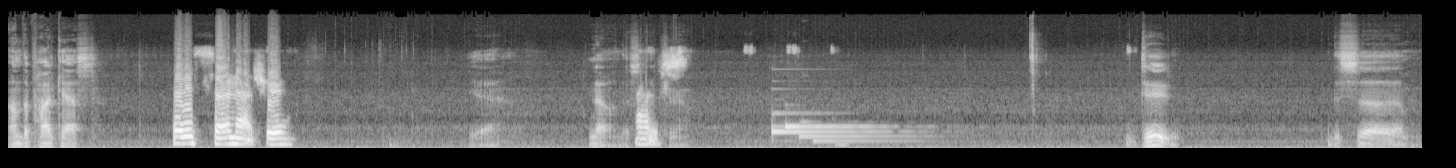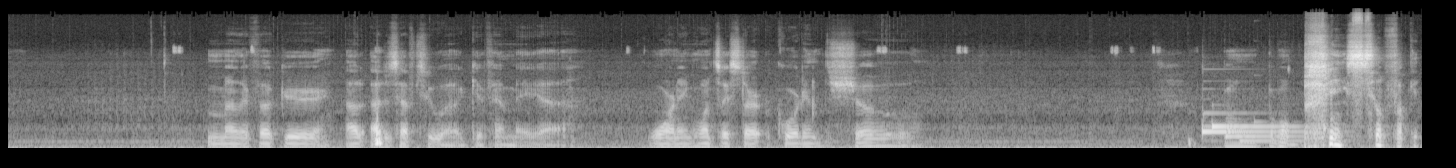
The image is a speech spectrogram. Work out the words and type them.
on the podcast. That is so not true. Yeah. No, that's not Ouch. true. Dude. This, uh. Motherfucker. I'll, I'll just have to uh, give him a uh, warning once I start recording the show. Boom, boom, boom. He's still fucking.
